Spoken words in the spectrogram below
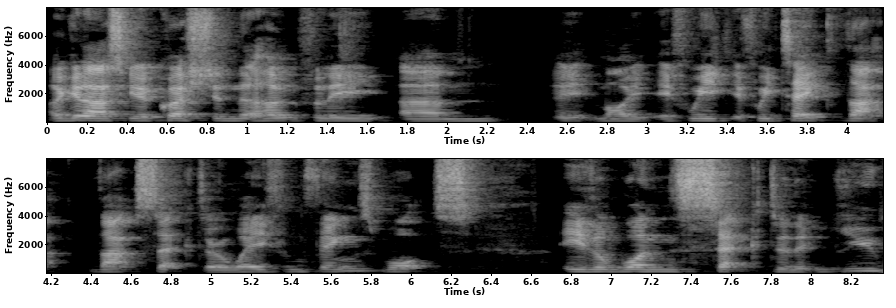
I'm going to ask you a question that hopefully um, it might. If we if we take that that sector away from things, what's either one sector that you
